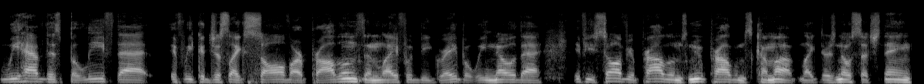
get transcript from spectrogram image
we have this belief that if we could just like solve our problems then mm-hmm. life would be great but we know that if you solve your problems new problems come up like there's no such thing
